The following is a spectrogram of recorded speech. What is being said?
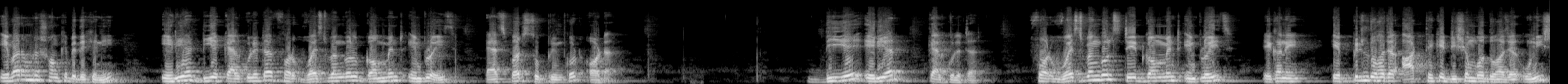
এবার আমরা সংক্ষেপে দেখে নিই, arrear DA calculator for West Bengal government employees as per supreme court order. DA arrear calculator for West Bengal state government employees, এখানে এপ্রিল দু হাজার আট থেকে ডিসেম্বর দু হাজার উনিশ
